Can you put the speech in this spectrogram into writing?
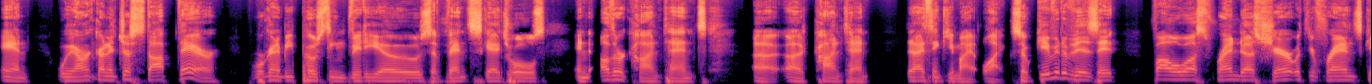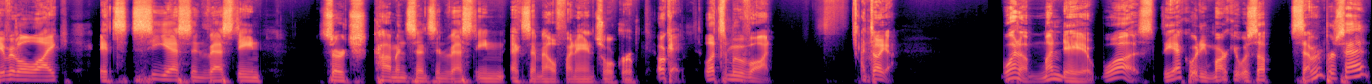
And we aren't going to just stop there. We're going to be posting videos, event schedules, and other content, uh, uh, content that I think you might like. So give it a visit, follow us, friend us, share it with your friends, give it a like. It's CS Investing. Search Common Sense Investing XML Financial Group. Okay, let's move on. I tell you, what a Monday it was. The equity market was up 7%. And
